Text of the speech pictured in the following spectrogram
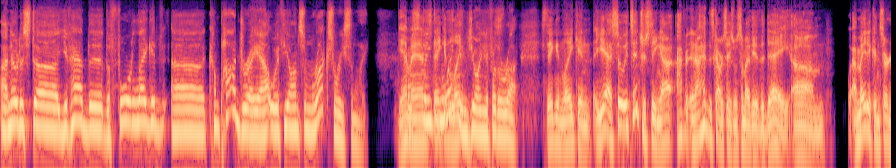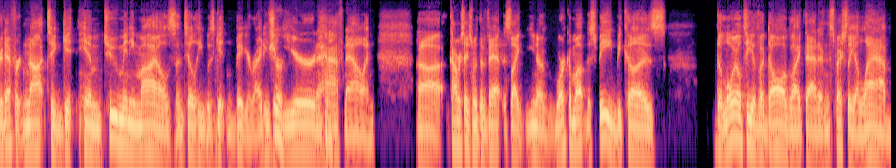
I noticed uh, you've had the the four legged uh, compadre out with you on some rucks recently. Yeah, man. Stinking Stinking Lincoln Lincoln. join you for the ruck. Stinking Lincoln. Yeah, so it's interesting. I, I've, and I had this conversation with somebody the other day. Um, I made a concerted effort not to get him too many miles until he was getting bigger. Right, he's Sure. a year and a Sure. half now, and uh, conversation with the vet is like, you know, work him up to speed because the loyalty of a dog like that, and especially a lab,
